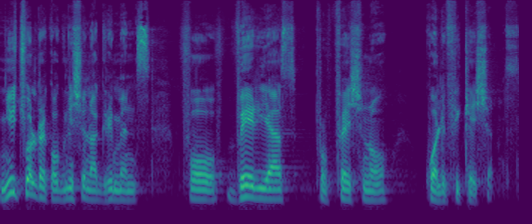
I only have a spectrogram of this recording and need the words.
mutual recognition agreements for various professional qualifications.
